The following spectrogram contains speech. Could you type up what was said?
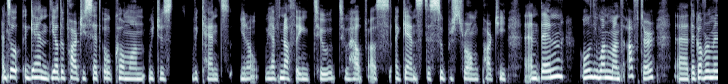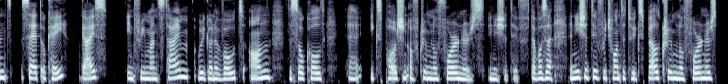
And so again, the other party said, oh, come on, we just we can't you know we have nothing to to help us against this super strong party and then only one month after uh, the government said okay guys in three months time we're going to vote on the so-called uh, expulsion of criminal foreigners initiative. There was an initiative which wanted to expel criminal foreigners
